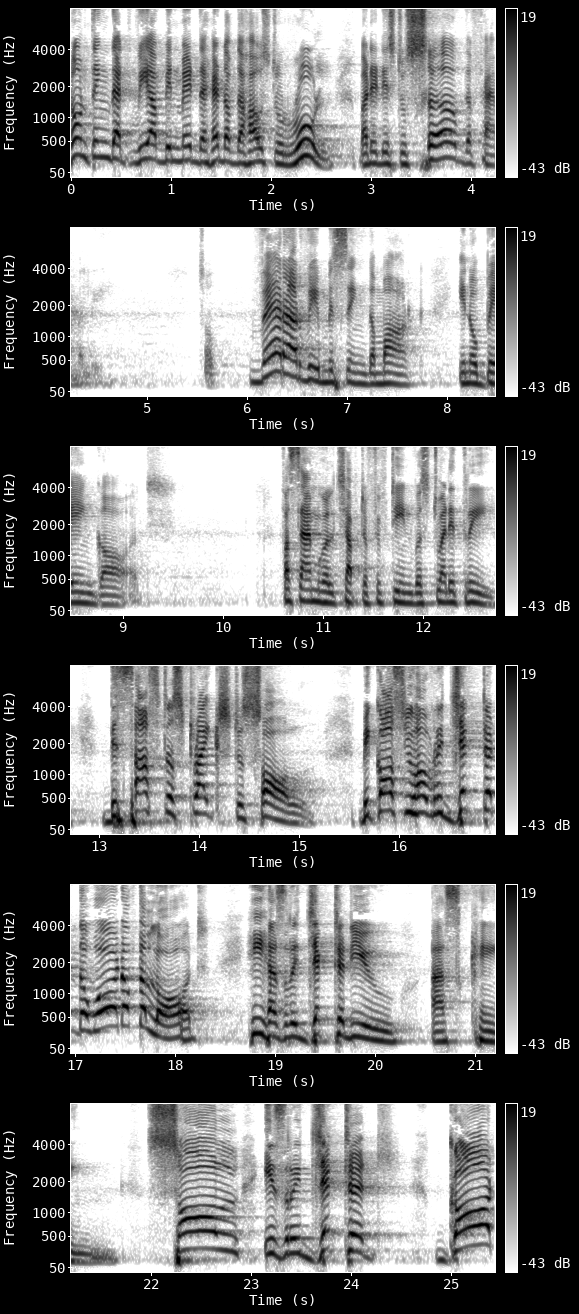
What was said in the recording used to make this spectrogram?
Don't think that we have been made the head of the house to rule, but it is to serve the family. So, where are we missing the mark in obeying God? For Samuel chapter 15, verse 23 disaster strikes to Saul. Because you have rejected the word of the Lord, he has rejected you as king. Saul is rejected. God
